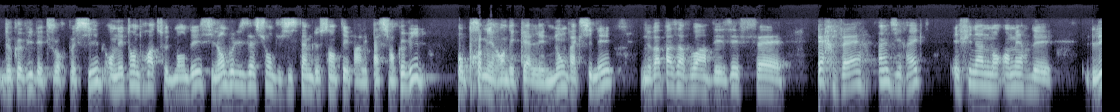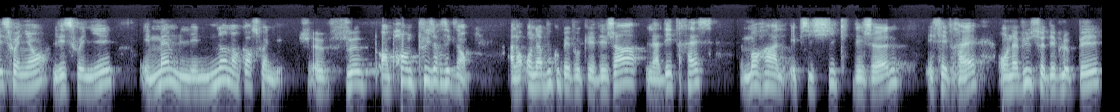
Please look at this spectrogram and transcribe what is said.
de Covid est toujours possible, on est en droit de se demander si l'embolisation du système de santé par les patients Covid, au premier rang desquels les non vaccinés, ne va pas avoir des effets pervers, indirects, et finalement emmerder les soignants, les soignés et même les non encore soignés. Je veux en prendre plusieurs exemples. Alors, on a beaucoup évoqué déjà la détresse morale et psychique des jeunes. Et c'est vrai, on a vu se développer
